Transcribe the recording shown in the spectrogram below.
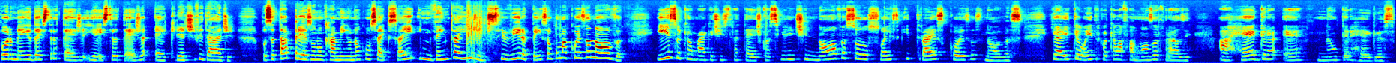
por meio da estratégia. E a estratégia é criatividade. Você está preso num caminho, não consegue sair? Inventa aí, gente. Se vira, pensa alguma coisa nova. Isso que é o marketing estratégico. Assim a gente inova soluções e traz coisas novas. E aí que eu entro com aquela famosa frase: a regra é não ter regras.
